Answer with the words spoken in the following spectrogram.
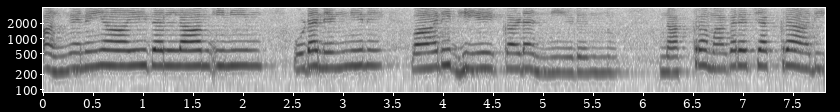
അങ്ങനെയായതെല്ലാം ഇനിയും ഉടനെങ്ങനെ വാരിധിയെ കടന്നിടുന്നു? നക്രമകരചക്രാദി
